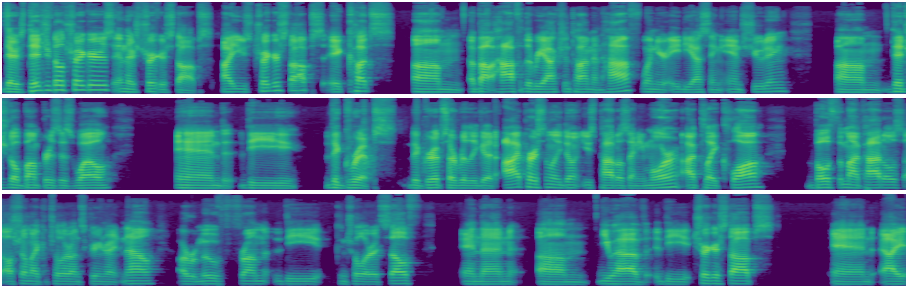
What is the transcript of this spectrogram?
there's digital triggers and there's trigger stops. I use trigger stops. It cuts um, about half of the reaction time in half when you're ADSing and shooting. Um, digital bumpers as well, and the the grips. The grips are really good. I personally don't use paddles anymore. I play claw. Both of my paddles, I'll show my controller on screen right now, are removed from the controller itself. And then um, you have the trigger stops. And I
